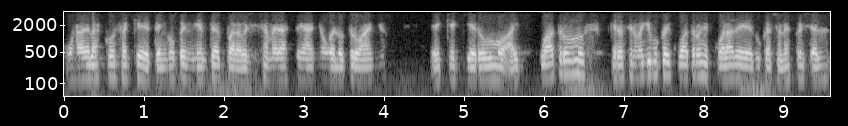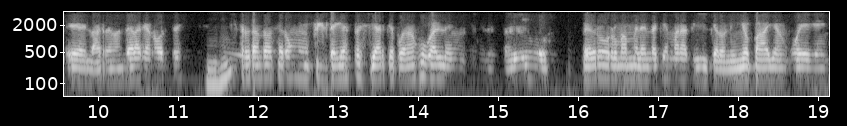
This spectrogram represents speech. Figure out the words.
Una de las cosas que tengo pendiente para ver si se me da este año o el otro año es que quiero, hay cuatro, creo si no me equivoco, hay cuatro escuelas de educación especial en la redonda del área norte. Estoy tratando de hacer un field day especial que puedan jugar en, el estadio Pedro Román Melenda aquí en Manatí, que los niños vayan, jueguen,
